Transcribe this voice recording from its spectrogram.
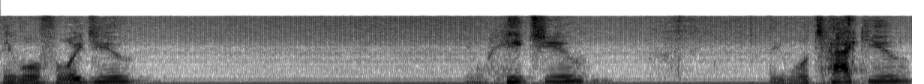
They will avoid you. They will hate you. They will attack you.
